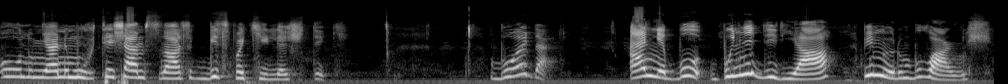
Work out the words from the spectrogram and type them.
Oğlum yani muhteşemsin artık biz fakirleştik. Bu arada anne bu bu nedir ya? Bilmiyorum bu varmış.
